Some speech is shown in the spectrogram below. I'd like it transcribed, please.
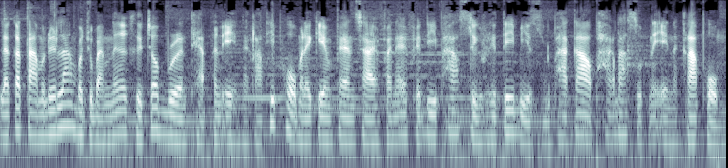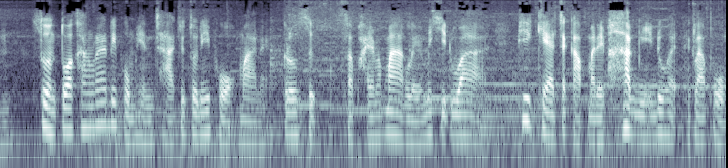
แล้วก็ตามมาด้วยร่างปัจจุบันนั่นก็คือเจ้า Burntrap นั่นเองนะครับ ที่โผล่มาในเกมแฟรนไชส์ Final Fantasy ภาค Security Breach หรือภาค 9 ภาคล่าสุดนั่นเองนะครับผม ส่วนตัวครั้งแรกที่ผมเห็นฉากจุดตัวนี้โผล่ออกมาเนี่ยก็รู้สึกเซอร์ไพรส์มากๆเลย ไม่คิดว่าพี่แกจะกลับมาในภาคนี้ด้วยนะครับผม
